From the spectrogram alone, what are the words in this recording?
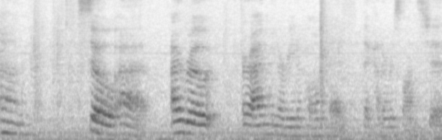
Um, so, uh, I wrote, or I'm going to read a poem that, that kind of responds to,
